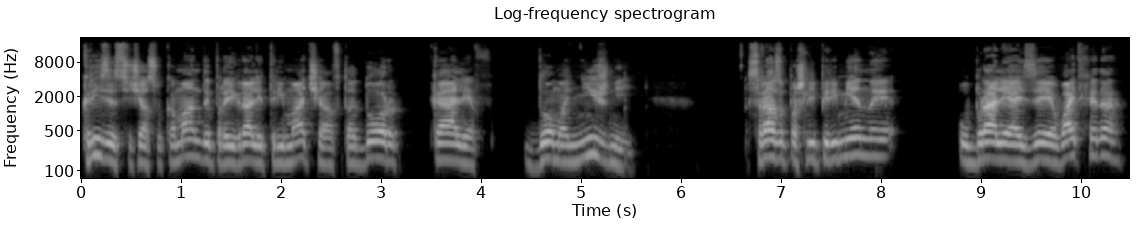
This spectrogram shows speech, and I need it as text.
Кризис сейчас у команды, проиграли три матча, Автодор, Калев, дома Нижний. Сразу пошли перемены, убрали Айзея Уайтхеда,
